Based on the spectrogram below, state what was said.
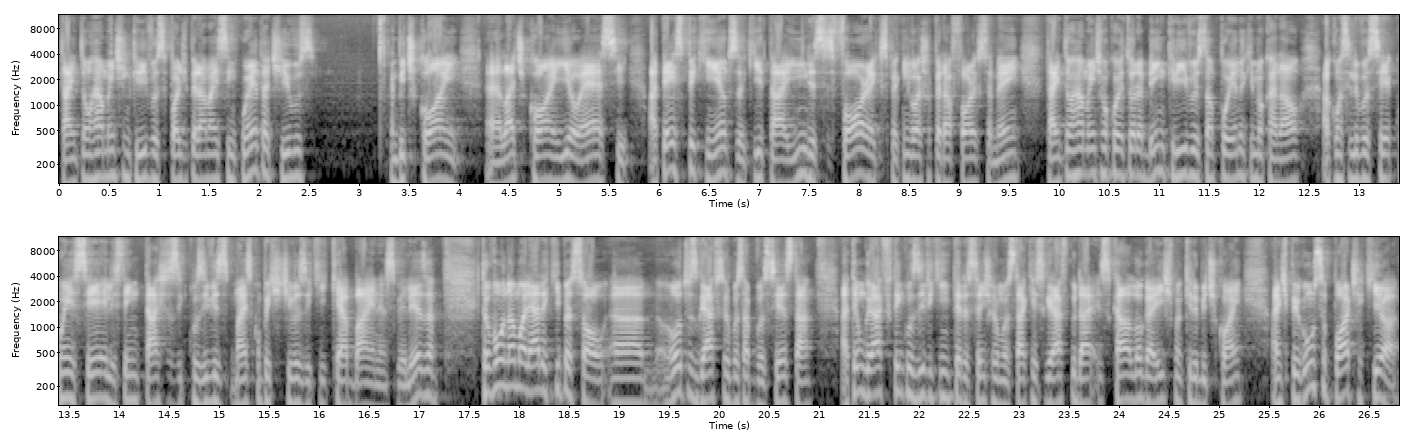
tá? Então, realmente incrível você pode operar mais 50 ativos Bitcoin, é, Litecoin, iOS, até SP500 aqui, tá? Índices, Forex, para quem gosta de operar Forex também, tá? Então, realmente, uma corretora bem incrível, estão apoiando aqui meu canal. Aconselho você a conhecer, eles têm taxas, inclusive, mais competitivas aqui, que é a Binance, beleza? Então, vamos dar uma olhada aqui, pessoal. Uh, outros gráficos que eu vou mostrar para vocês, tá? Uh, tem um gráfico, tem, inclusive, aqui interessante para mostrar, que é esse gráfico da escala logarítmica aqui do Bitcoin. A gente pegou um suporte aqui, ó,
